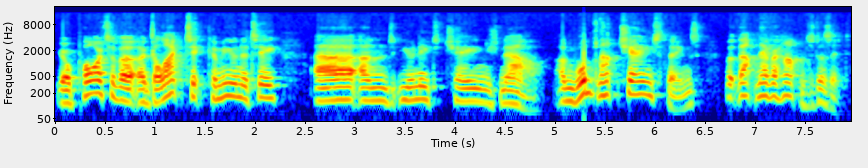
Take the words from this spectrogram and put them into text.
you're part of a, a galactic community uh, and you need to change now? And wouldn't that change things? But that never happens, does it?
